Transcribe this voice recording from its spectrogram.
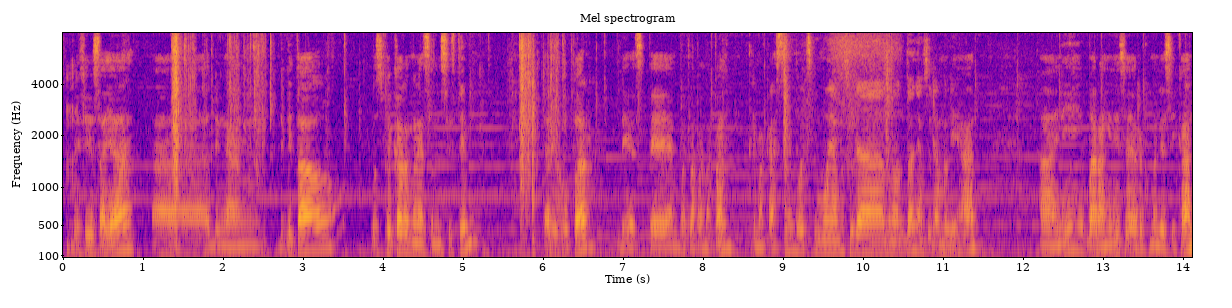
Review saya uh, dengan digital speaker management system dari Hooper DSP 488 terima kasih buat semua yang sudah menonton yang sudah melihat Nah, ini barang ini saya rekomendasikan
